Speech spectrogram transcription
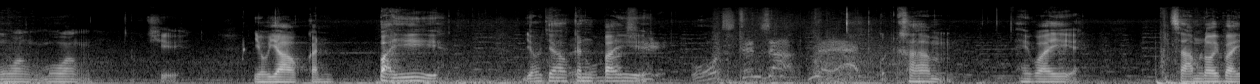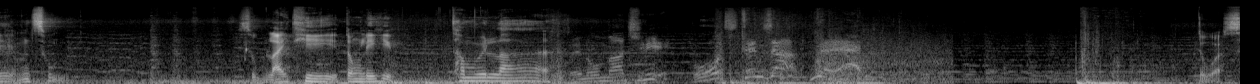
ม่วงม่วงโอเคยาวๆกันไป ยาวๆกันไป กดข้าม ให้ไวสามร้อยใบมันสุ่ม สุ่มหลายทีต้องรีบทำเวลาตัวส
